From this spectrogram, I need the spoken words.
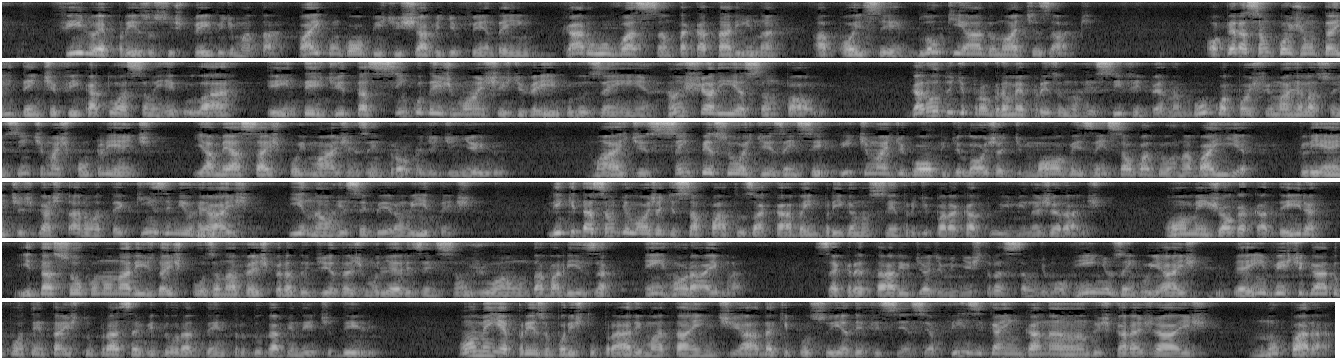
Filho é preso suspeito de matar pai com golpes de chave de fenda em Garuva, Santa Catarina, após ser bloqueado no WhatsApp. Operação conjunta identifica atuação irregular e interdita cinco desmanches de veículos em Rancharia, São Paulo. Garoto de programa é preso no Recife, em Pernambuco, após filmar relações íntimas com cliente e ameaçar expor imagens em troca de dinheiro. Mais de 100 pessoas dizem ser vítimas de golpe de loja de móveis em Salvador, na Bahia. Clientes gastaram até 15 mil reais e não receberam itens. Liquidação de loja de sapatos acaba em briga no centro de Paracatu, em Minas Gerais. Homem joga cadeira e dá soco no nariz da esposa na véspera do Dia das Mulheres em São João da Baliza, em Roraima. Secretário de Administração de Morrinhos, em Goiás, é investigado por tentar estuprar servidora dentro do gabinete dele. Homem é preso por estuprar e matar a enteada que possuía deficiência física em Canaã dos Carajás, no Pará.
